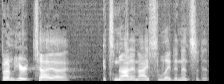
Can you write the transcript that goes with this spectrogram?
But I'm here to tell you it's not an isolated incident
